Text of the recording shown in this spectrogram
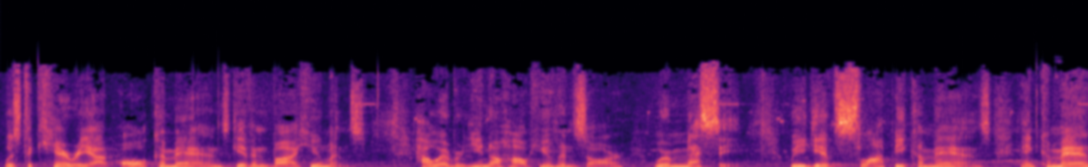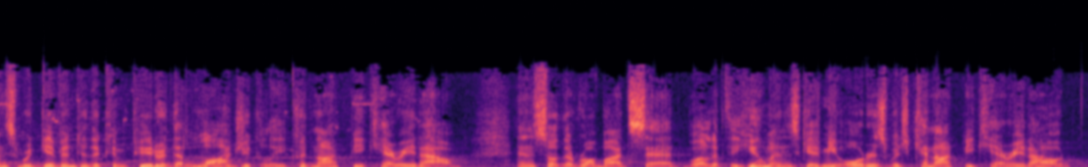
was to carry out all commands given by humans. However, you know how humans are. We're messy. We give sloppy commands, and commands were given to the computer that logically could not be carried out. And so the robot said, well, if the humans give me orders which cannot be carried out,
